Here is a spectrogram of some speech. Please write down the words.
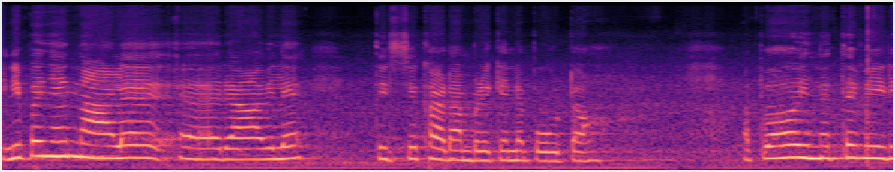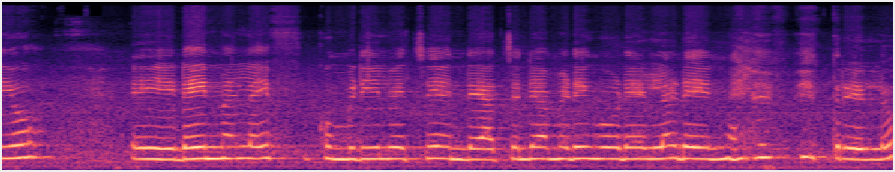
ഇനിയിപ്പോൾ ഞാൻ നാളെ രാവിലെ തിരിച്ച് കാടാമ്പഴേക്ക് തന്നെ പോകട്ടോ അപ്പോൾ ഇന്നത്തെ വീഡിയോ ഈ ഡേ ഇൻ മൈ ലൈഫ് കുമ്പിടിയിൽ വെച്ച് എന്റെ അച്ഛന്റെ അമ്മയുടെയും കൂടെയുള്ള ഡേ ഇൻ മൈ ലൈഫ് ഇത്രയേ ഉള്ളൂ.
